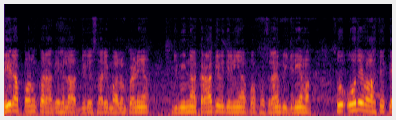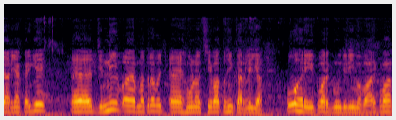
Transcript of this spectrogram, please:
ਫਿਰ ਆਪਾਂ ਨੂੰ ਘਰਾਂ ਦੇ ਹਾਲਾਤ ਜਿਹੜੇ ਸਾਰੇ ਮਾਲੂਮ ਪੈਣੇ ਆ, ਜ਼ਮੀਨਾਂ ਕਰਾ ਕੇ ਵੀ ਦੇਣੀਆਂ, ਆਪਾਂ ਫਸਲਾਂ ਵੀ ਬੀਜਣੀਆਂ ਵਾ। ਸੋ ਉਹਦੇ ਵਾਸਤੇ ਤਿਆਰੀਆਂ ਕਰੀਏ। ਜਿੰਨੀ, ਅਹ ਮਤਲਬ ਹੁਣ ਸੇਵਾ ਤੁਸੀਂ ਕਰ ਲਈ ਆ, ਉਹ ਹਰੇਕ ਵਰਗ ਨੂੰ ਜਿਹੜੀ ਮੁਬਾਰਕ ਵਾ,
